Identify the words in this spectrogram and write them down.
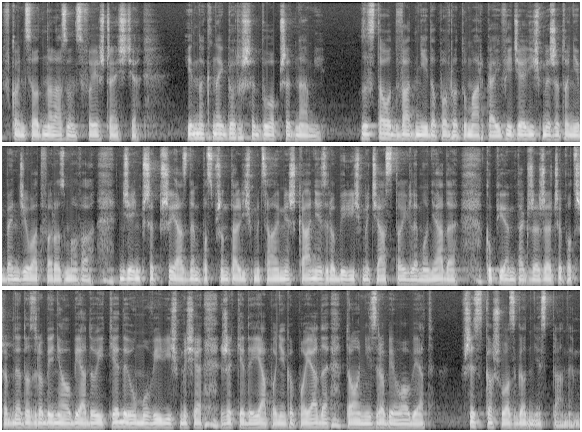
W końcu odnalazłem swoje szczęście. Jednak najgorsze było przed nami. Zostało dwa dni do powrotu Marka i wiedzieliśmy, że to nie będzie łatwa rozmowa. Dzień przed przyjazdem posprzątaliśmy całe mieszkanie, zrobiliśmy ciasto i lemoniadę. Kupiłem także rzeczy potrzebne do zrobienia obiadu i kiedy umówiliśmy się, że kiedy ja po niego pojadę, to oni zrobią obiad. Wszystko szło zgodnie z planem.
